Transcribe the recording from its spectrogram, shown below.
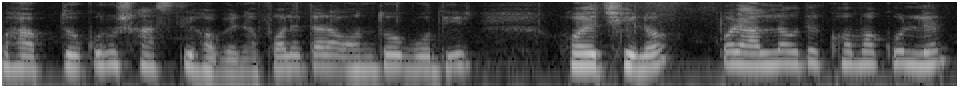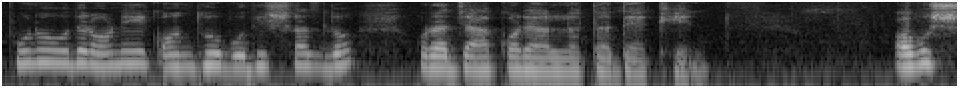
ভাবতো কোনো শাস্তি হবে না, ফলে তারা অন্ধ বধির হয়েছিল। পরে আল্লাহ ওদের ক্ষমা করলেন, পুনঃ ওদের অনেক অন্ধ বধির সাজলো, ওরা যা করে আল্লাহ তা দেখেন। অবশ্য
